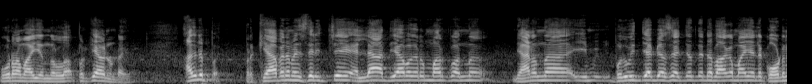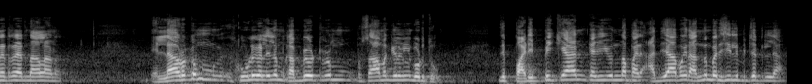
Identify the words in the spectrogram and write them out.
പൂർണമായി എന്നുള്ള പ്രഖ്യാപനം ഉണ്ടായി അതിന് പ്രഖ്യാപനമനുസരിച്ച് എല്ലാ അധ്യാപകന്മാർക്കും അന്ന് ഞാനെന്ന ഈ പൊതുവിദ്യാഭ്യാസ യജ്ഞത്തിന്റെ ഭാഗമായി എന്റെ കോർഡിനേറ്റർ ആയിരുന്ന ആളാണ്. എല്ലാവർക്കും സ്കൂളുകളിലും കമ്പ്യൂട്ടറും സാമഗ്രികളും കൊടുത്തു. ഇത് പഠിപ്പിക്കാൻ കഴിയുന്ന അധ്യാപകർ അന്നും പരിശീലിപ്പിച്ചിട്ടില്ല.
